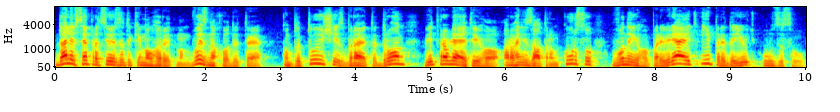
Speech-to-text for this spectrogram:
Далі все працює за таким алгоритмом. Ви знаходите комплектуючі, збираєте дрон, відправляєте його організаторам курсу, вони його перевіряють і передають у ЗСУ.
